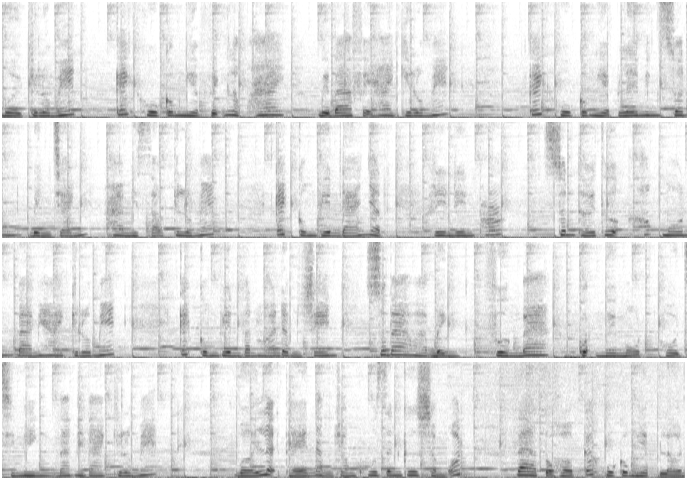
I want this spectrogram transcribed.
10 km, cách khu công nghiệp Vĩnh Lộc 2 13,2 km, cách khu công nghiệp Lê Minh Xuân, Bình Chánh 26 km, cách công viên Đá Nhật, Rinrin Park, Xuân Thới Thượng, Hóc Môn 32 km, cách công viên văn hóa Đầm Sen, số 3 Hòa Bình, phường 3, quận 11, Hồ Chí Minh 33 km. Với lợi thế nằm trong khu dân cư sầm uất và tổ hợp các khu công nghiệp lớn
